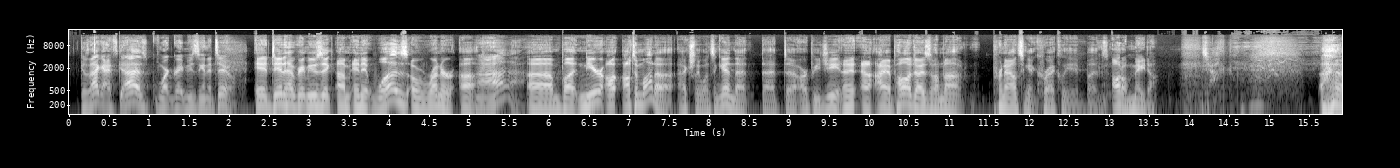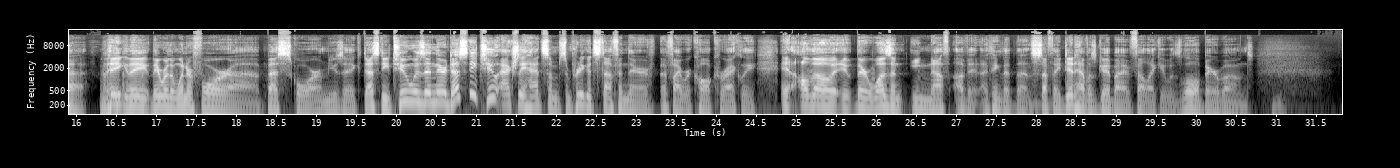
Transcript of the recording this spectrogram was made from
Because that guy's got has great music in it too. It did have great music, um, and it was a runner up. Ah. Um, but NieR Automata, actually, once again, that that uh, RPG, and I, and I apologize if I'm not pronouncing it correctly, but Automata. they they they were the winner for uh, best score music. Destiny Two was in there. Destiny Two actually had some some pretty good stuff in there, if I recall correctly. It, although it, there wasn't enough of it, I think that the stuff they did have was good, but I felt like it was a little bare bones.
